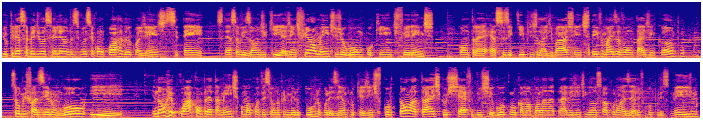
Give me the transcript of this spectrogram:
Eu queria saber de você, Leandro, se você concorda com a gente, se tem, se tem essa visão de que a gente finalmente jogou um pouquinho diferente contra essas equipes lá de baixo. A gente teve mais a vontade em campo, soube fazer um gol e, e não recuar completamente, como aconteceu no primeiro turno, por exemplo, que a gente ficou tão lá atrás que o chefe do chegou a colocar uma bola na trave, a gente ganhou só por 1 a 0 e ficou por isso mesmo.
